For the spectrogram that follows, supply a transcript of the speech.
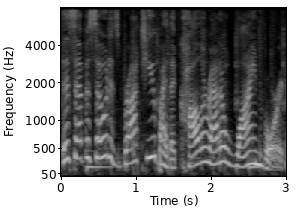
This episode is brought to you by the Colorado Wine Board.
